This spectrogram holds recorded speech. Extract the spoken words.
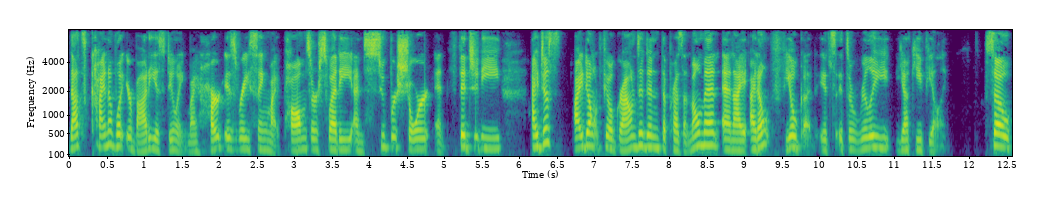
That's kind of what your body is doing. My heart is racing, my palms are sweaty, I'm super short and fidgety. I just I don't feel grounded in the present moment and I I don't feel good. It's it's a really yucky feeling. So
